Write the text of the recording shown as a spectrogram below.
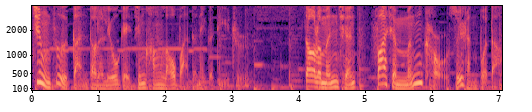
径自赶到了留给金行老板的那个地址。到了门前，发现门口虽然不大。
